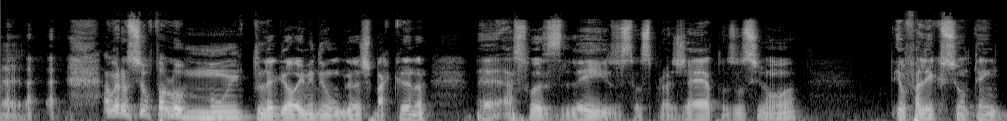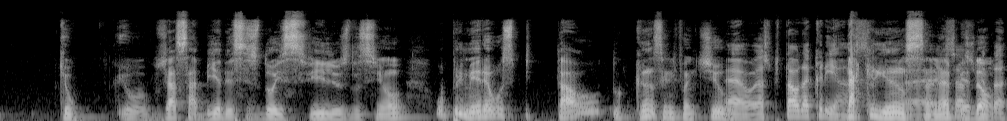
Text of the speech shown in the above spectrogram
É. Agora, o senhor falou muito legal, aí me deu um gancho bacana, é, as suas leis, os seus projetos. O senhor, eu falei que o senhor tem, que eu, eu já sabia desses dois filhos do senhor, o primeiro é o Hospital do Câncer Infantil. É, o Hospital da Criança. Da Criança, é, né? Perdão. Hospital,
